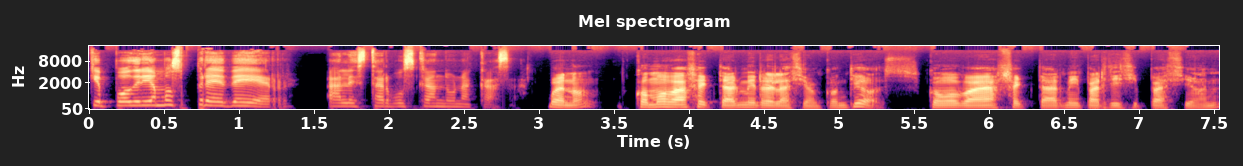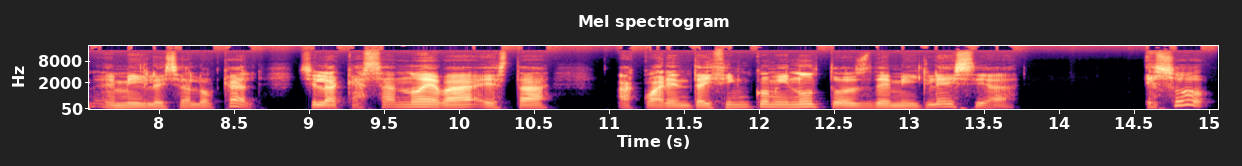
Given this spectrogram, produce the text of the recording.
que podríamos prever al estar buscando una casa? Bueno, ¿cómo va a afectar mi relación con Dios? ¿Cómo va a afectar mi participación en mi iglesia local? Si la casa nueva está a 45 minutos de mi iglesia, eso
